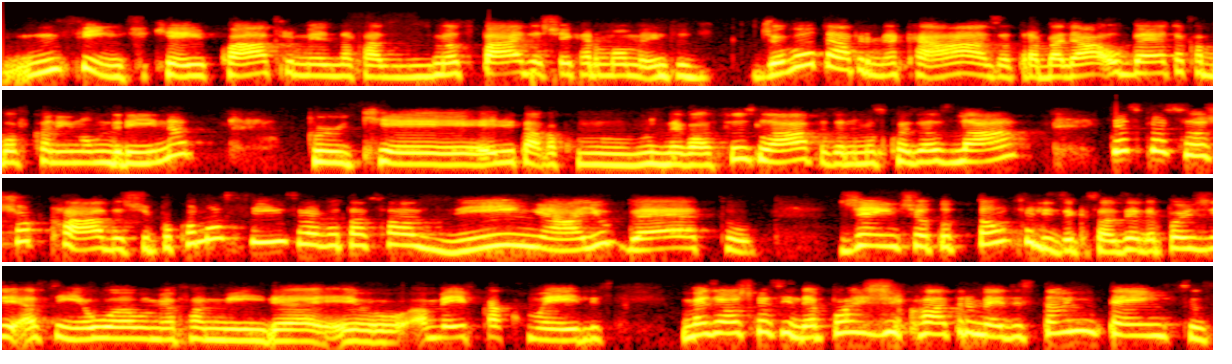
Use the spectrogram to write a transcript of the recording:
enfim, fiquei quatro meses na casa dos meus pais, achei que era o momento de eu voltar para minha casa, trabalhar. O Beto acabou ficando em Londrina, porque ele estava com uns negócios lá, fazendo umas coisas lá, e as pessoas chocadas, tipo, como assim? Você vai voltar sozinha? E o Beto? Gente, eu tô tão feliz aqui sozinha, depois de, assim, eu amo minha família, eu amei ficar com eles, mas eu acho que, assim, depois de quatro meses tão intensos,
